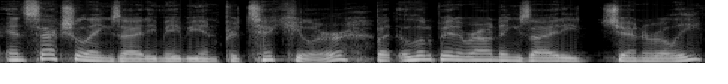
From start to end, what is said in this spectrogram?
and sexual anxiety, maybe in particular, but a little bit around anxiety generally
